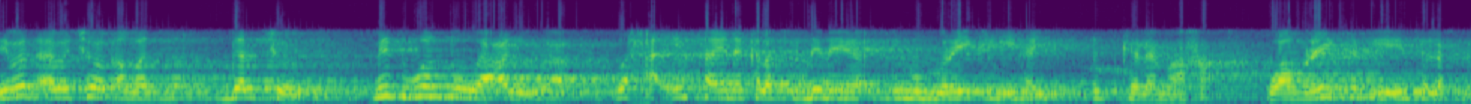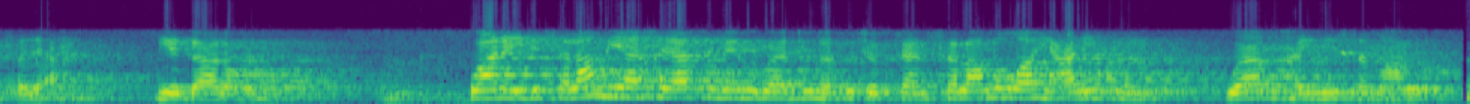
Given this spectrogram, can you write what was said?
dibad ama joog ama dal joog mid walba waa cadowga waxa intayna kala firdhinaya inuu maraykan yahay cid kale maaha. Waa maraykan iyo inta la xulfada ah iyo gaalo oo waana idin salaamayaa khiyaarta meel adduunka ku joogtaan. Salaamullaahi calaykum. Waagu ha idiin samaado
